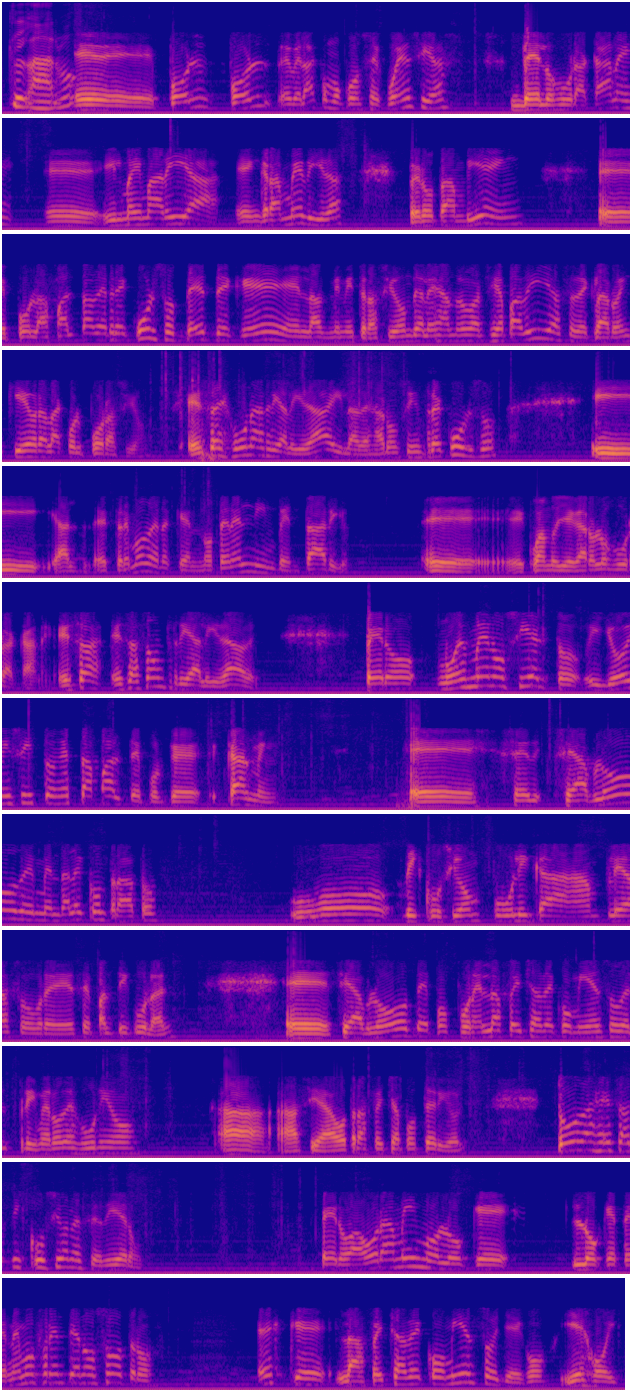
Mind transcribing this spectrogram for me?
Claro. Eh, por, por, eh, ¿verdad? Como consecuencia de los huracanes eh, Irma y María en gran medida, pero también eh, por la falta de recursos desde que en la administración de Alejandro García Padilla se declaró en quiebra la corporación. Esa es una realidad y la dejaron sin recursos y al extremo de que no tener ni inventario eh, cuando llegaron los huracanes. Esas, esas son realidades. Pero no es menos cierto, y yo insisto en esta parte porque, Carmen, eh, se, se habló de enmendar el contrato, hubo discusión pública amplia sobre ese particular, eh, se habló de posponer la fecha de comienzo del primero de junio a, hacia otra fecha posterior. Todas esas discusiones se dieron, pero ahora mismo lo que lo que tenemos frente a nosotros es que la fecha de comienzo llegó y es hoy.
